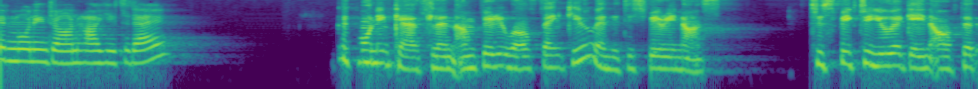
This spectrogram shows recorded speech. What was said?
Good morning, Jeanne. How are you today? Good morning, Kathleen. I'm very well, thank you, and it is very nice to speak to you again after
